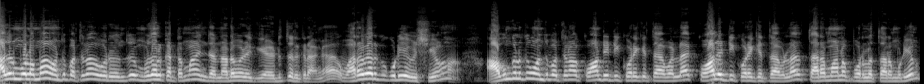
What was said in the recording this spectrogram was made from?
அதன் மூலமாக வந்து பார்த்தீங்கன்னா ஒரு வந்து முதல் கட்டமாக இந்த நடவடிக்கை எடுத்திருக்கிறாங்க. வரவேற்கக்கூடிய விஷயம் அவங்களுக்கும் வந்து பார்த்தீங்கன்னா குவான்டிட்டி குறைக்க தேவையில்ல குவாலிட்டி குறைக்க தேவையில்ல தரமான பொருளை தர முடியும்.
